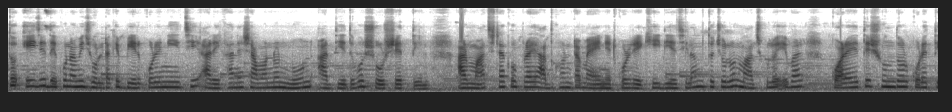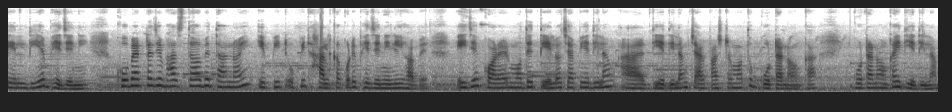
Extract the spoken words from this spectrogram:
তো এই যে দেখুন আমি ঝোলটাকে বের করে নিয়েছি, আর এখানে সামান্য নুন আর দিয়ে দেবো সর্ষের তেল। আর মাছটাকেও প্রায় আধ ঘণ্টা ম্যারিনেট করে রেখেই দিয়েছিলাম। তো চলুন মাছগুলো এবার কড়াইতে সুন্দর করে তেল দিয়ে ভেজে নিই। খুব একটা যে ভাজতে হবে তা নয় এপিট ওপিট হালকা করে ভেজে নিলেই হবে। এই যে কড়াইয়ের মধ্যে তেলও চাপিয়ে দিলাম আর দিয়ে দিলাম চার পাঁচটার মতো গোটা লঙ্কা। গোটা লঙ্কাই দিয়ে দিলাম।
